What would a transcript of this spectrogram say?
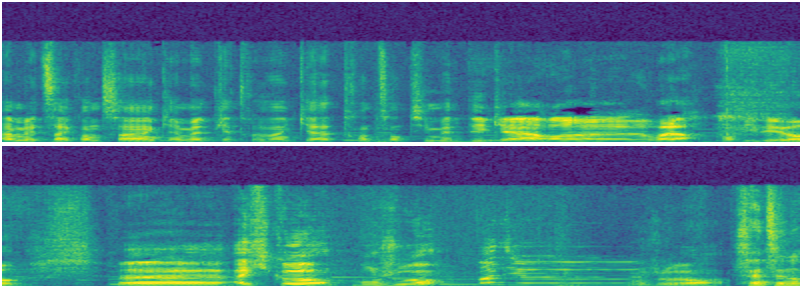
1m55, 1m84, 30 cm d'écart, euh, voilà, en vidéo. Euh, Akiko, bonjour. Bonjour. Bonjour. Sensei no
